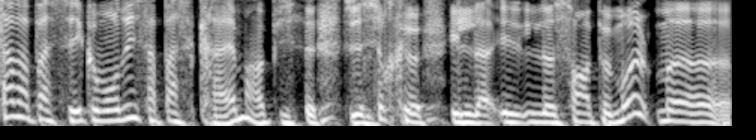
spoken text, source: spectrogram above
ça va passer, comme on dit, ça passe crème. Hein, puis c'est sûr que il, le sent un peu molle. me-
